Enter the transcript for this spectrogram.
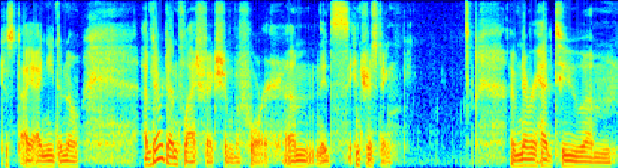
Just I, I, need to know. I've never done flash fiction before. Um, it's interesting. I've never had to um,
